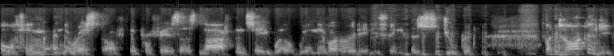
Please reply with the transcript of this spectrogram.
both him and the rest of the professors laughed and say, well, we never heard anything as stupid. but luckily,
